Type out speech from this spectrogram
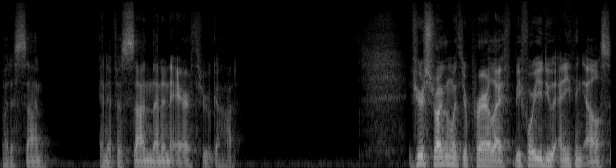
but a son. And if a son, then an heir through God. If you're struggling with your prayer life, before you do anything else,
